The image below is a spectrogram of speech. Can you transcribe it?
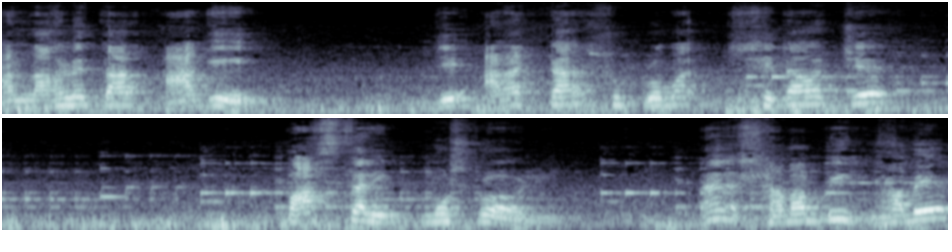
আর না হলে তার আগে যে আরেকটা শুক্রবার সেটা হচ্ছে পাঁচ তারিখ মোস্ট প্রবাবলি হ্যাঁ স্বাভাবিকভাবে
